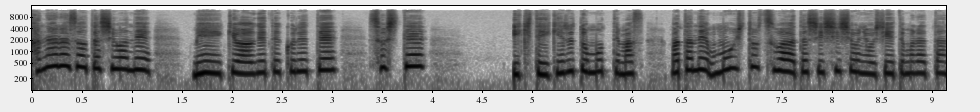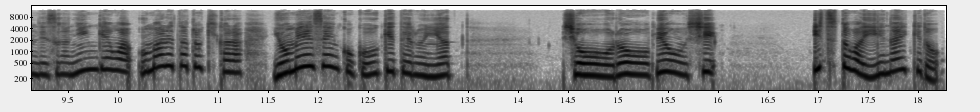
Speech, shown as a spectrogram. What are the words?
必ず私はね免疫を上げてくれてそして生きていけると思ってます。またね、もう一つは私師匠に教えてもらったんですが、人間は生まれた時から余命宣告を受けてるんや。小老病死。とは言えないけど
